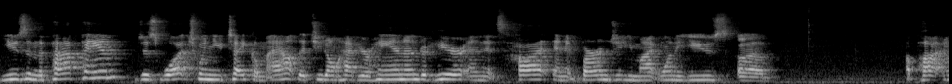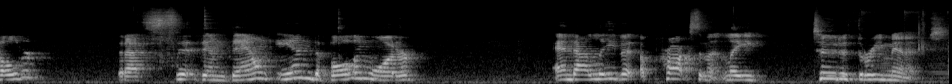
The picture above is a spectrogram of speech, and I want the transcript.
Using the pie pan, just watch when you take them out that you don't have your hand under here and it's hot and it burns you. You might want to use a, a pot holder. that I sit them down in the boiling water and I leave it approximately two to three minutes.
